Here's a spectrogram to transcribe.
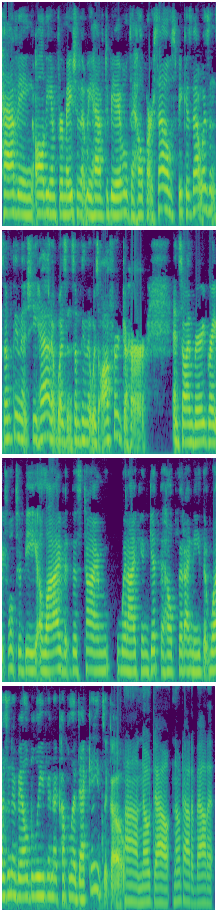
having all the information that we have to be able to help ourselves because that wasn't something that she had. It wasn't something that was offered to her. And so I'm very grateful to be alive at this time when I can get the help that I need that wasn't available even a couple of decades ago. Ah, no doubt. No doubt about it.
